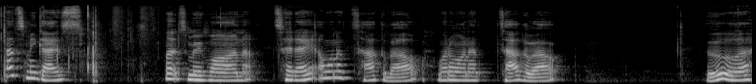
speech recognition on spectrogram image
that's me, guys. Let's move on. Today, I want to talk about what I want to talk about. Ooh.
